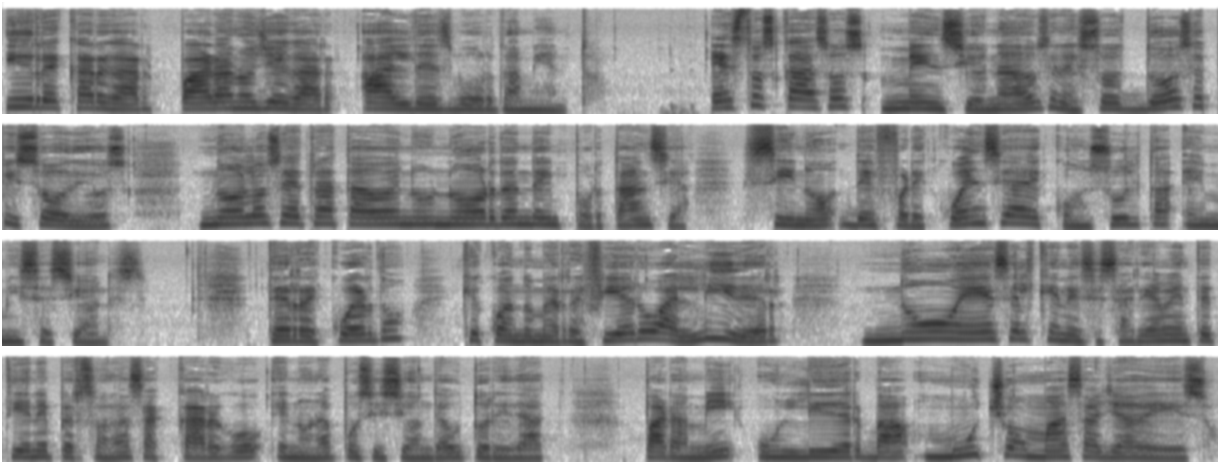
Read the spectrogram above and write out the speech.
y recargar para no llegar al desbordamiento. Estos casos mencionados en estos dos episodios no los he tratado en un orden de importancia, sino de frecuencia de consulta en mis sesiones. Te recuerdo que cuando me refiero al líder, no es el que necesariamente tiene personas a cargo en una posición de autoridad. Para mí, un líder va mucho más allá de eso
